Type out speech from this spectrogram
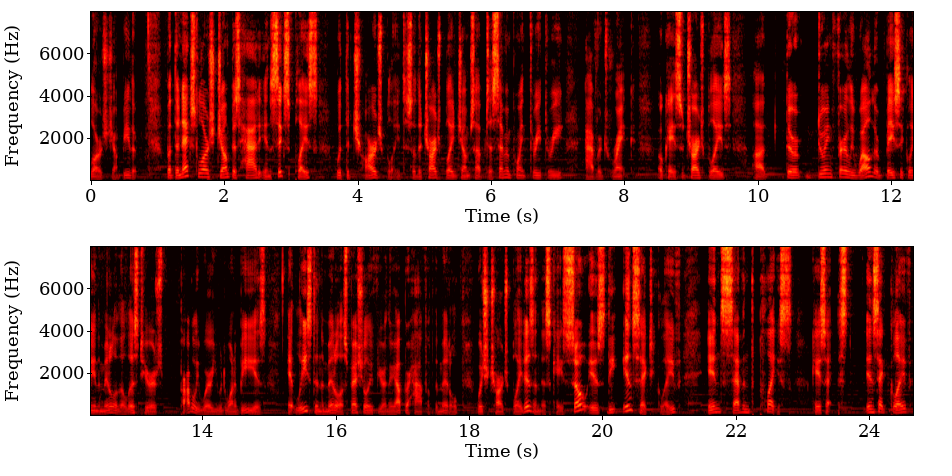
large jump either. But the next large jump is had in sixth place with the Charge Blade. So the Charge Blade jumps up to 7.33 average rank. Okay, so Charge Blades, uh, they're doing fairly well. They're basically in the middle of the list here. Is probably where you would want to be is at least in the middle, especially if you're in the upper half of the middle, which Charge Blade is in this case. So is the Insect Glaive in seventh place. Okay, so Insect Glaive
